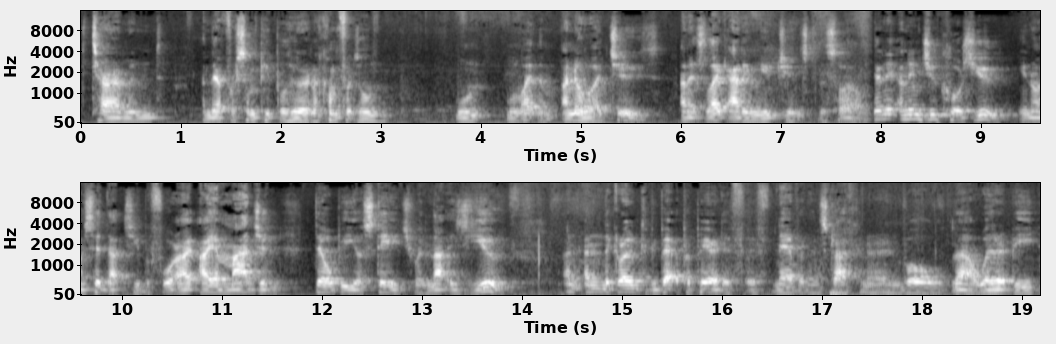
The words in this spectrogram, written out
determined, and therefore some people who are in a comfort zone won't won't like them. I know who I'd choose, and it's like adding nutrients to the soil. And, in due course, you, you know, I said that to you before. I, I imagine there'll be a stage when that is you. And, and the ground could be better prepared if, if Nevin and Strachan are involved now, whether it be,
